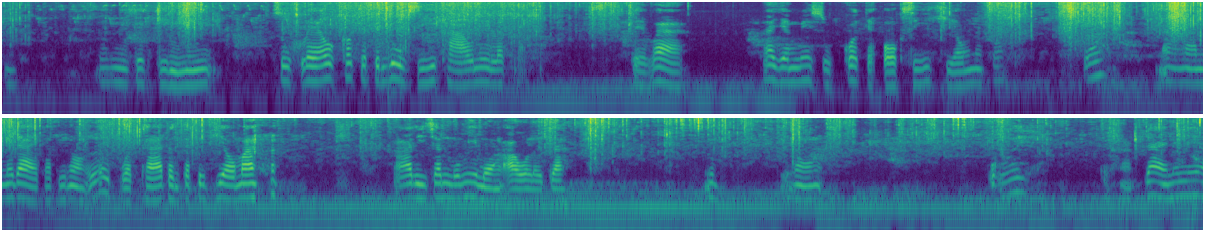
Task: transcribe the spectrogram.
นี่ก็กิ่งนี้สุกแล้วเขาจะเป็นลูกสีขาวนี่แหละค่ะ แต่ว่าถ้ายังไม่สุกก็จะออกสีเขียวนะคะโอ้ยนั่งนานไม่ได้ค่ะพี่น้องเอ้ยปวดขาตั้งแต่ไปเที่ยวมาขาดิฉันบ่มีมองเอาเลยจ้ะนี่พี่น้อง โอ้ยจะหักได้ไหมเนี่ย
